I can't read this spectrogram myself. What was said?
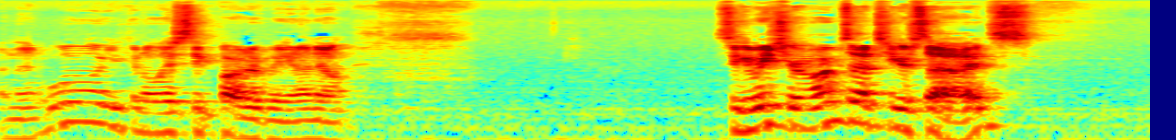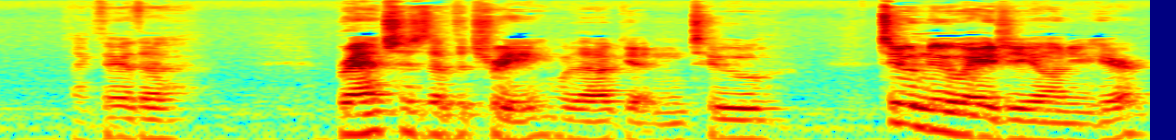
and then, whoa, you can only see part of me, I know. So you can reach your arms out to your sides, like they're the branches of the tree, without getting too, too new agey on you here.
